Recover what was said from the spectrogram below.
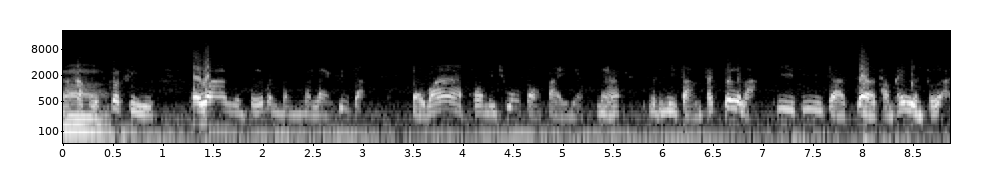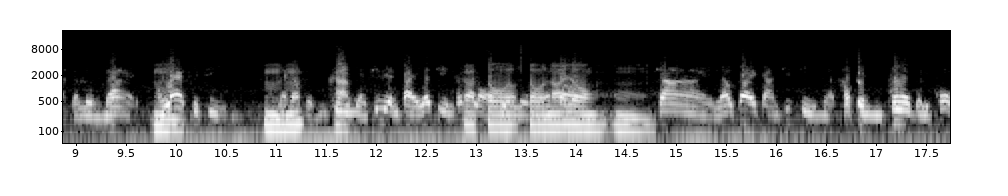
นะครับผมก็คือ เพราะว่าเงินเฟ้อมันมันมันแรงขึ้นจากแต่ว่าพอในช่วงต่อไปเนี่ยนะฮะมันจะมีสาม factor หลักที่ที่จะจะทำให้เงินเฟ้ออาจจะลงได้อันแรกคือจีนอืม นะครับผมครับจีนอย่างที่เรียนไปว่าจีนเขาก็ชะลอโตตัวโตน้อยลงอืมใช่ แล้วก็ไอ้การที่จีนเนี่ยเขาเป็นผู้บริโภค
